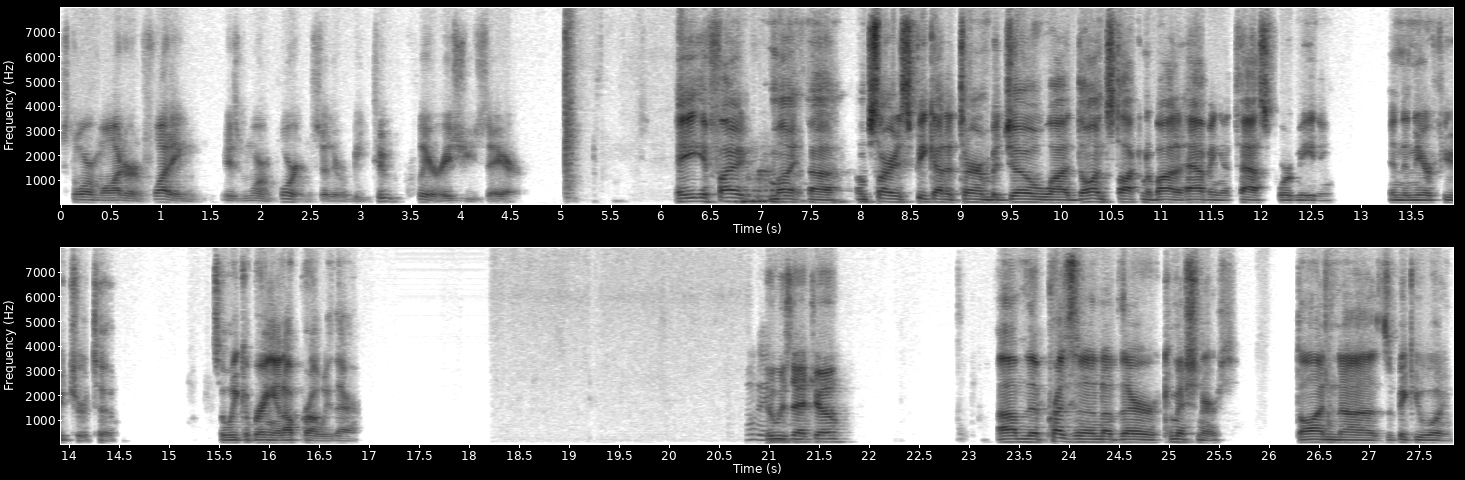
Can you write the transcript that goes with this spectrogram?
stormwater and flooding is more important. So there would be two clear issues there. Hey, if I might, uh, I'm sorry to speak out of turn, but Joe, uh, Don's talking about having a task board meeting in the near future too. So we could bring it up probably there. Okay. Who was that, Joe? I'm the president of their commissioners, Don uh, Zabicki William,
